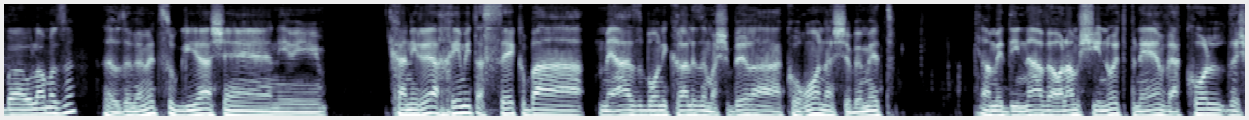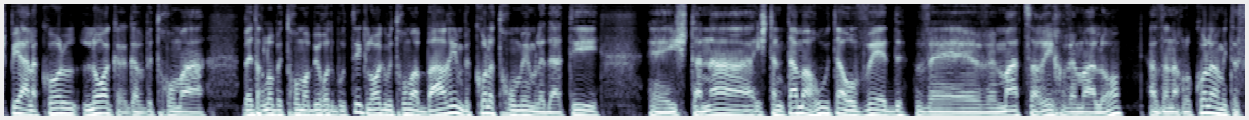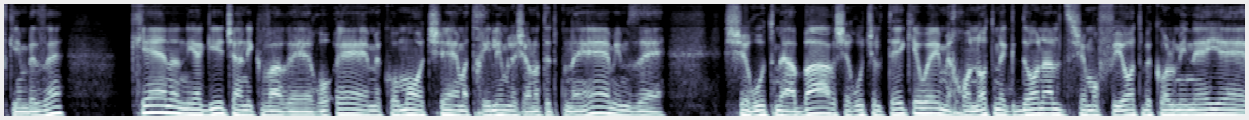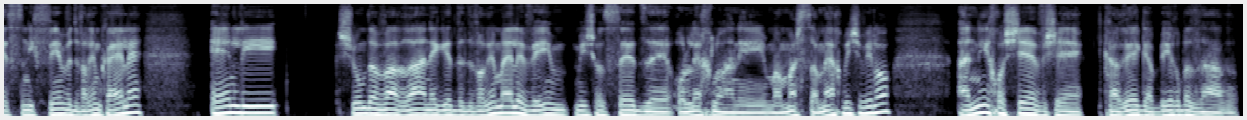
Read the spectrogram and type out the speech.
בעולם הזה? זהו, זה באמת סוגיה שאני כנראה הכי מתעסק בה מאז, בואו נקרא לזה משבר הקורונה, שבאמת המדינה והעולם שינו את פניהם והכל, זה השפיע על הכל, לא רק אגב בתחום ה... בטח לא בתחום הבירות בוטיק, לא רק בתחום הברים, בכל התחומים לדעתי אה, השתנה, השתנתה מהות העובד ו, ומה צריך ומה לא, אז אנחנו כל היום מתעסקים בזה. כן, אני אגיד שאני כבר אה, רואה מקומות שמתחילים לשנות את פניהם, אם זה שירות מהבר, שירות של טייק אווי, מכונות מקדונלדס שמופיעות בכל מיני אה, סניפים ודברים כאלה. אין לי שום דבר רע נגד הדברים האלה, ואם מי שעושה את זה הולך לו, אני ממש שמח בשבילו. אני חושב שכרגע ביר בזאר,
